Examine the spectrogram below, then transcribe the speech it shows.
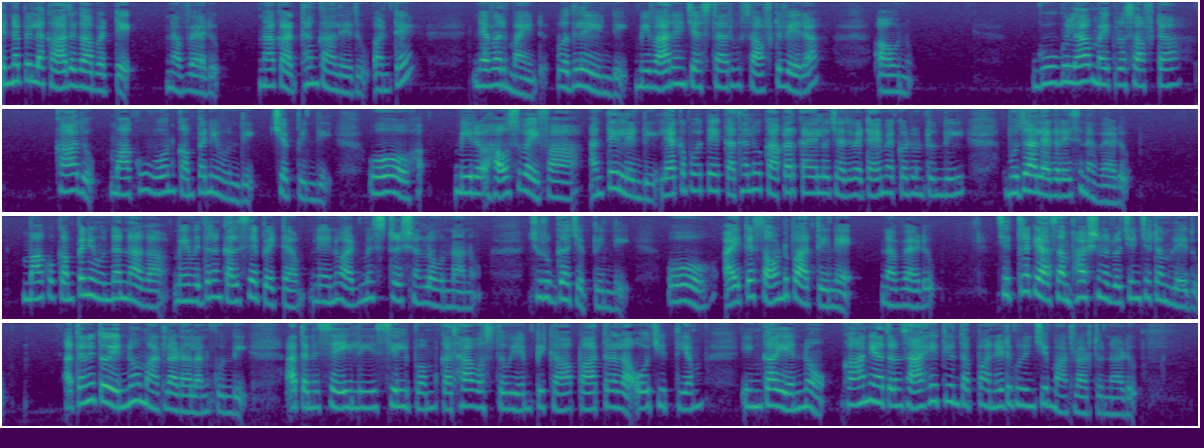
చిన్నపిల్ల కాదు కాబట్టే నవ్వాడు. నాకు అర్థం కాలేదు. అంటే నెవర్ మైండ్ వదిలేయండి. మీ వారేం చేస్తారు? సాఫ్ట్వేరా? అవును. గూగులా మైక్రోసాఫ్టా కాదు. మాకు ఓన్ కంపెనీ ఉంది చెప్పింది. ఓ మీరు హౌస్ వైఫా? అంతేలేండి. లేకపోతే కథలు కాకరకాయలు చదివే టైం ఎక్కడుంటుంది? భుజాలు ఎగరేసి నవ్వాడు. మాకు కంపెనీ ఉందన్నాగా. మేమిద్దరం కలిసే పెట్టాం. నేను అడ్మినిస్ట్రేషన్లో ఉన్నాను చురుగ్గా చెప్పింది. ఓ అయితే సౌండ్ పార్టీనే నవ్వాడు. చిత్రకి ఆ సంభాషణ రుచించటం లేదు. అతనితో ఎన్నో మాట్లాడాలనుకుంది. అతని శైలి శిల్పం కథావస్తువు ఎంపిక పాత్రల ఔచిత్యం ఇంకా ఎన్నో కానీ అతను సాహిత్యం తప్ప అన్నిటి గురించి మాట్లాడుతున్నాడు.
